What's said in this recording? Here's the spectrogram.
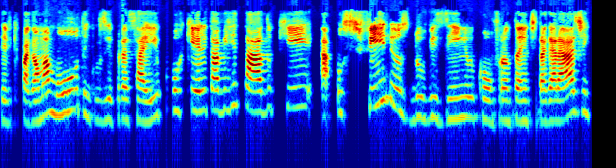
teve que pagar uma multa, inclusive, para sair, porque ele estava irritado que a, os filhos do vizinho confrontante da garagem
